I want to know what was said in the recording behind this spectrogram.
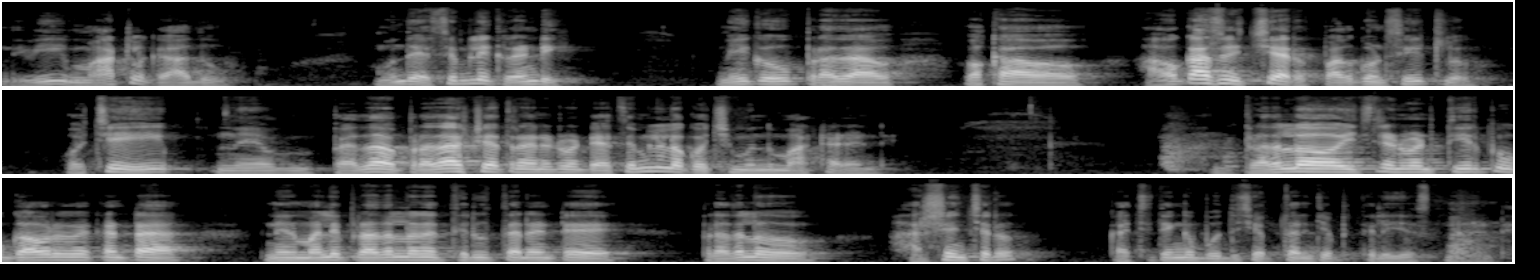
ఇవి మాటలు కాదు. ముందు అసెంబ్లీకి రండి. మీకు ప్రజా ఒక అవకాశం ఇచ్చారు పదకొండు సీట్లు. వచ్చి నే- ప్రజా ప్రజాక్షేత్రం అయినటువంటి అసెంబ్లీలోకి వచ్చి ముందు మాట్లాడండి. ప్రజల్లో ఇచ్చినటువంటి తీర్పు గౌరవమే కంట నేను మళ్ళీ ప్రజల్లోనే తిరుగుతానంటే ప్రజలు హర్షించరు ఖచ్చితంగా బుద్ధి చెప్తారని చెప్పి తెలియజేస్తున్నారండి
